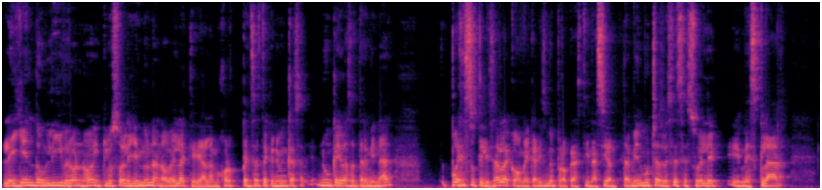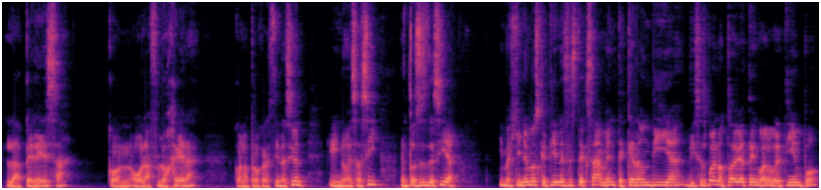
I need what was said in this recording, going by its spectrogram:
leyendo un libro, ¿no? Incluso leyendo una novela que a lo mejor pensaste que nunca, nunca ibas a terminar, puedes utilizarla como mecanismo de procrastinación. También muchas veces se suele eh, mezclar la pereza con, o la flojera con la procrastinación y no es así. Entonces decía, Imaginemos que tienes este examen, te queda un día, dices, bueno, todavía tengo algo de tiempo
